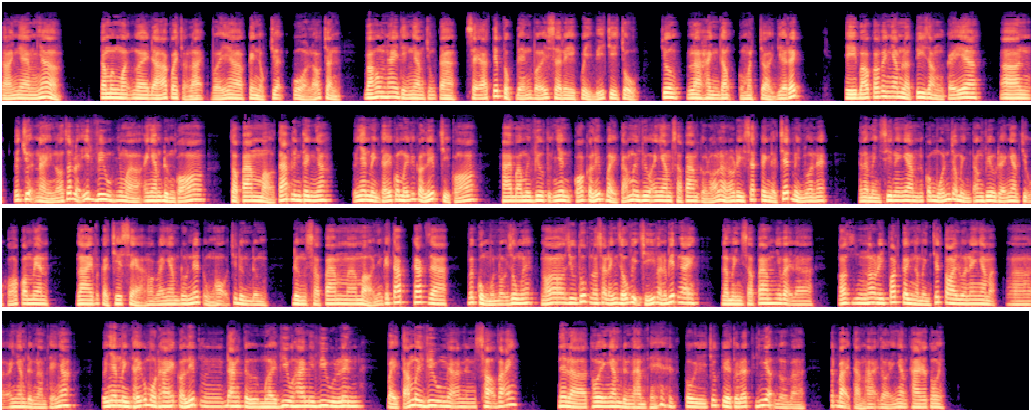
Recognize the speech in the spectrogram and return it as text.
Chào anh em nhá. Chào mừng mọi người đã quay trở lại với à, kênh đọc truyện của Lão Trần. Và hôm nay thì anh em chúng ta sẽ tiếp tục đến với series Quỷ Bí Chi Chủ, chương là hành động của mặt trời Direct. Thì báo cáo với anh em là tuy rằng cái à, à, cái chuyện này nó rất là ít view nhưng mà anh em đừng có spam mở tab linh tinh nhá. Tự nhiên mình thấy có mấy cái clip chỉ có hai ba mươi view tự nhiên có clip bảy tám mươi view anh em spam kiểu đó là nó reset kênh là chết mình luôn đấy. Nên là mình xin anh em nếu có muốn cho mình tăng view thì anh em chịu khó comment, like với cả chia sẻ hoặc là anh em donate ủng hộ chứ đừng đừng đừng spam à, mở những cái tab khác ra với cùng một nội dung ấy. Nó YouTube nó sẽ đánh dấu vị trí và nó biết ngay là mình spam như vậy là nó nó report kênh là mình chết toi luôn anh em ạ. À, anh em đừng làm thế nhá. Tự nhiên mình thấy có một hai clip ừ, đang từ 10 view, 20 view lên 7 80 view mẹ sợ vãi. Nên là thôi anh em đừng làm thế. tôi trước kia tôi đã thí nghiệm rồi và thất bại thảm hại rồi anh em tha cho tôi.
